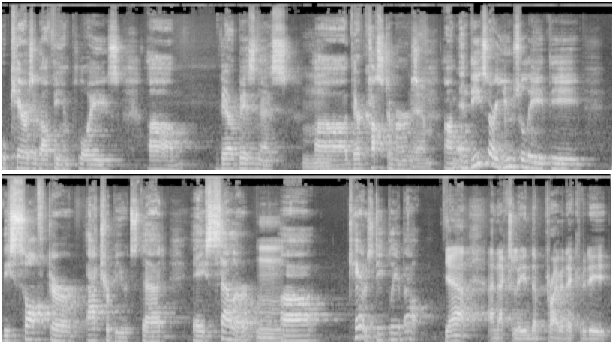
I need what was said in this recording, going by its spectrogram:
who cares about the employees, um, their business, uh, their customers, Yeah. um, and these are usually the the softer attributes that a seller uh, cares deeply about. Yeah, and actually in the private equity,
